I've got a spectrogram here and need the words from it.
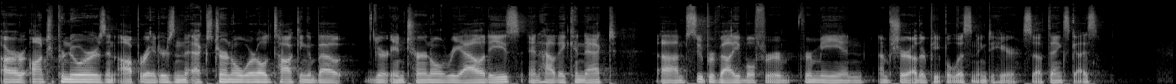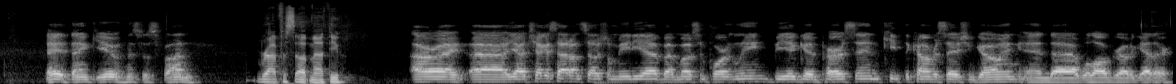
are entrepreneurs and operators in the external world talking about your internal realities and how they connect. Um, super valuable for for me and I'm sure other people listening to hear. So thanks, guys. Hey, thank you. This was fun. Wrap us up, Matthew. All right. Uh, yeah, check us out on social media, but most importantly, be a good person, keep the conversation going, and uh, we'll all grow together.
